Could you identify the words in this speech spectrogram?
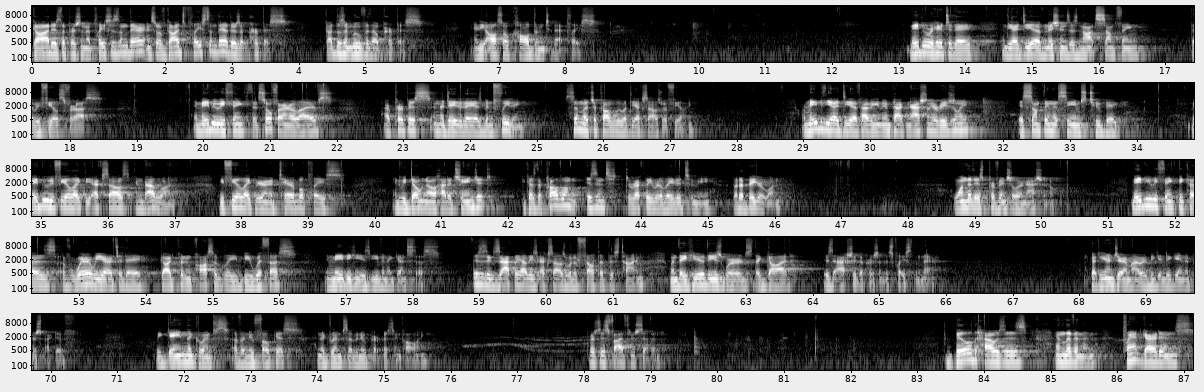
God is the person that places them there. And so if God's placed them there, there's a purpose. God doesn't move without purpose. And He also called them to that place. Maybe we're here today and the idea of missions is not something that we feel is for us. And maybe we think that so far in our lives, our purpose in the day to day has been fleeting, similar to probably what the exiles were feeling. Or maybe the idea of having an impact nationally or regionally is something that seems too big. Maybe we feel like the exiles in Babylon. We feel like we're in a terrible place and we don't know how to change it because the problem isn't directly related to me, but a bigger one one that is provincial or national. Maybe we think because of where we are today, God couldn't possibly be with us, and maybe He is even against us. This is exactly how these exiles would have felt at this time when they hear these words that God is actually the person that's placed them there. But here in Jeremiah, we begin to gain the perspective we gain the glimpse of a new focus and the glimpse of a new purpose and calling. Verses 5 through 7. Build houses and live in them, plant gardens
